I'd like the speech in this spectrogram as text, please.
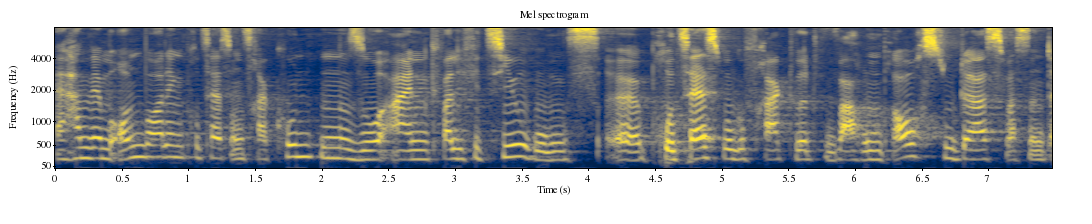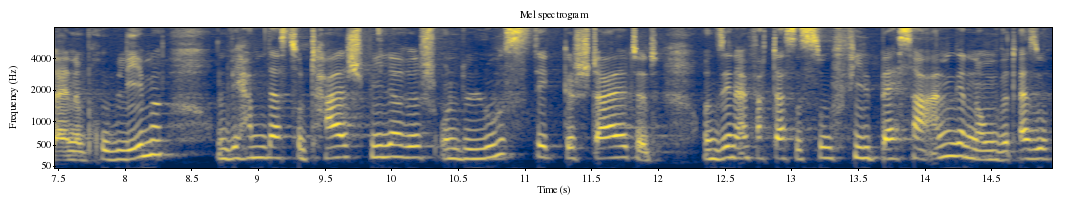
äh, haben wir im Onboarding-Prozess unserer Kunden so einen Qualifizierungsprozess, wo gefragt wird, warum brauchst du das, was sind deine Probleme? Und wir haben das total spielerisch und lustig gestaltet und sehen einfach, dass es so viel besser angenommen wird. Also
